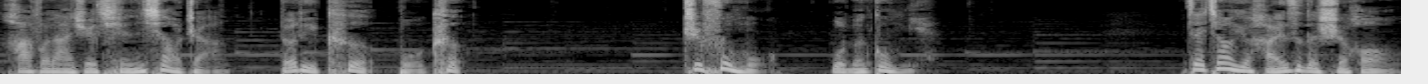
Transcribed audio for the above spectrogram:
哈佛大学前校长德里克·伯克。致父母，我们共勉。在教育孩子的时候，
